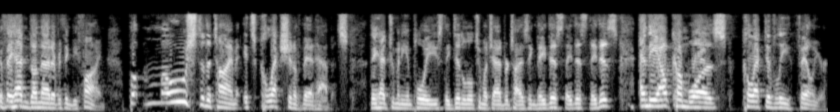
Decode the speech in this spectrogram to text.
if they hadn't done that, everything would be fine. But most of the time, it's collection of bad habits. They had too many employees. They did a little too much advertising. They this, they this, they this. And the outcome was collectively failure.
